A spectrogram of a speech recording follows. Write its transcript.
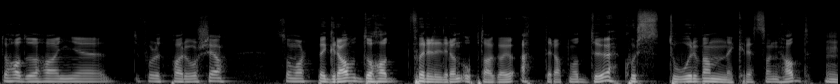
Da hadde han uh, for et par år siden som ble begravd. Da hadde foreldrene oppdaga jo etter at han var død, hvor stor vennekrets han hadde. Mm.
